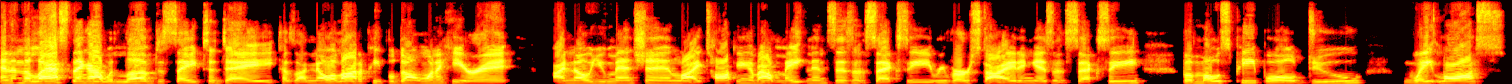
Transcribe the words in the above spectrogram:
And then the last thing I would love to say today, because I know a lot of people don't want to hear it. I know you mentioned like talking about maintenance isn't sexy, reverse dieting isn't sexy, but most people do weight loss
